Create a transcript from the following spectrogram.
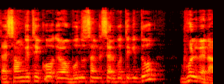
তাই সঙ্গে থেকো এবং বন্ধুর সঙ্গে শেয়ার করতে কিন্তু ভুলবে না।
